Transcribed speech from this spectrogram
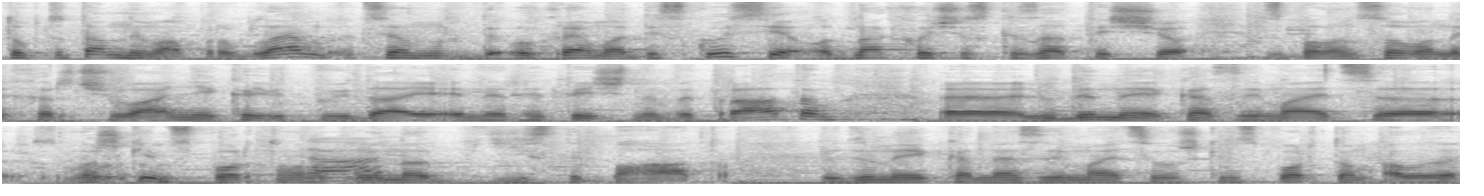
Тобто там нема проблем. Це д- окрема дискусія. Однак хочу сказати, що збалансоване харчування, яке відповідає енергетичним витратам, е, людина, яка займається важким спортом, вона Так. повинна їсти багато. Людина, яка не займається важким спортом, але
